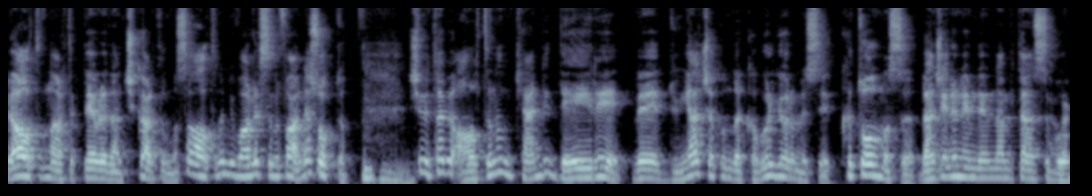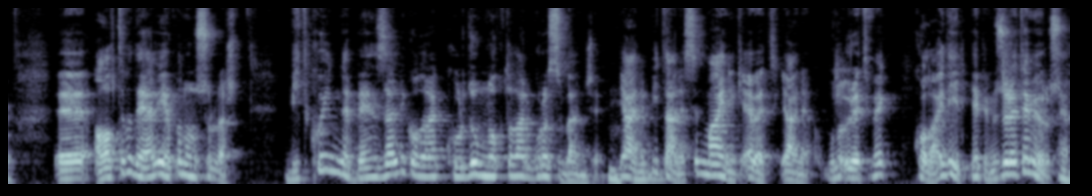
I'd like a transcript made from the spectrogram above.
ve altının artık devreden çıkartılması altını bir varlık sınıfı haline soktu. Şimdi tabii altının kendi değeri ve dünya çapında kabul görmesi, kıt olması bence en önemlilerinden bir tanesi bu. E, altını değerli yapan unsurlar. Bitcoin'le benzerlik olarak kurduğum noktalar burası bence. Yani bir tanesi mining. Evet yani bunu üretmek kolay değil. Hepimiz üretemiyoruz. Evet.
